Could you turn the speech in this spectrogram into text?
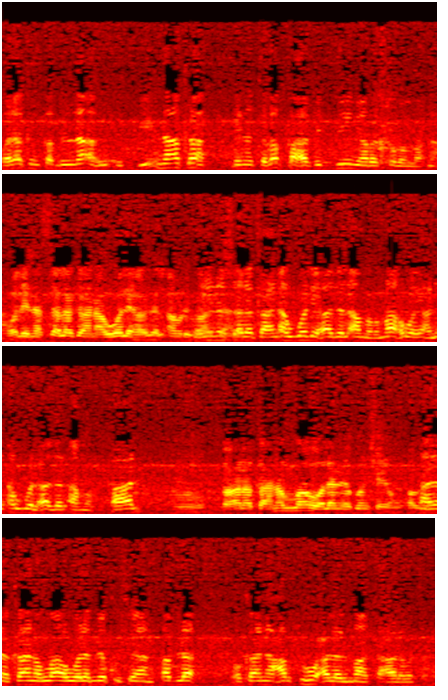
ولكن قبلنا جئناك لنتفقه في الدين يا رسول الله نعم. ولنسألك عن أول هذا الأمر ولنسألك عن أول هذا الأمر. ما هو يعني أول هذا الأمر؟ قال قال كان الله ولم يكن شيء قبله. قال كان الله ولم يكن شيئا قبله وكان عرشه على الماء تعالى وتعالى.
